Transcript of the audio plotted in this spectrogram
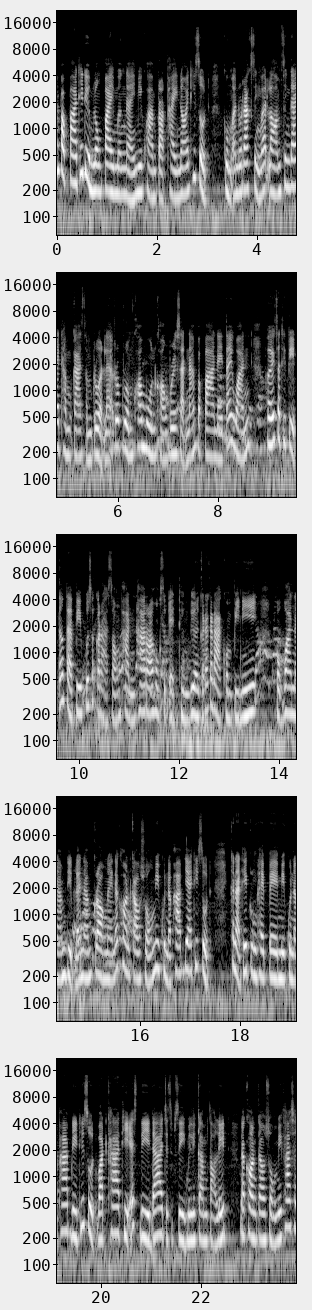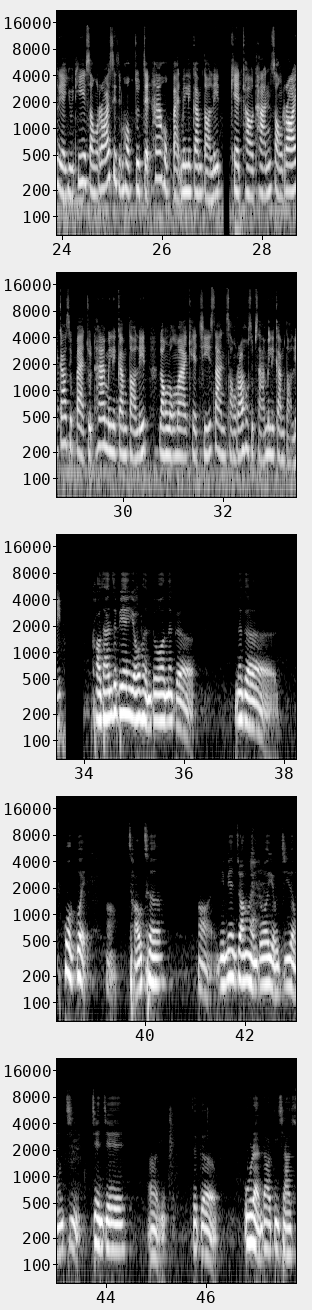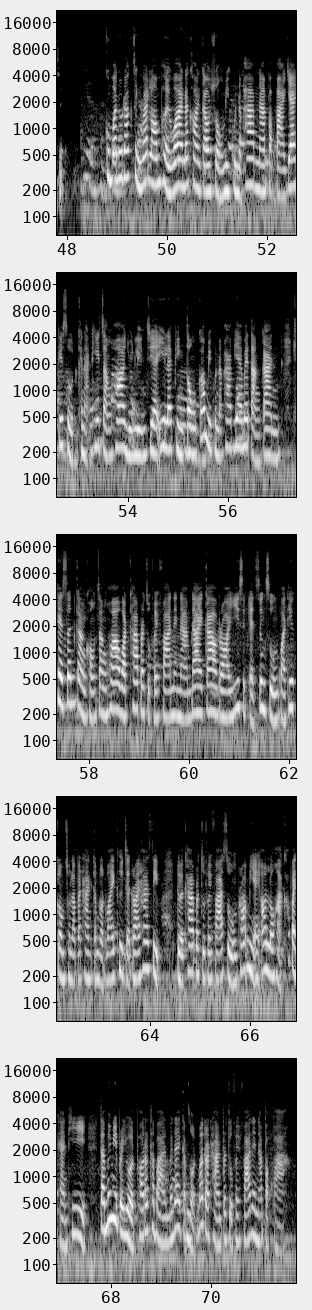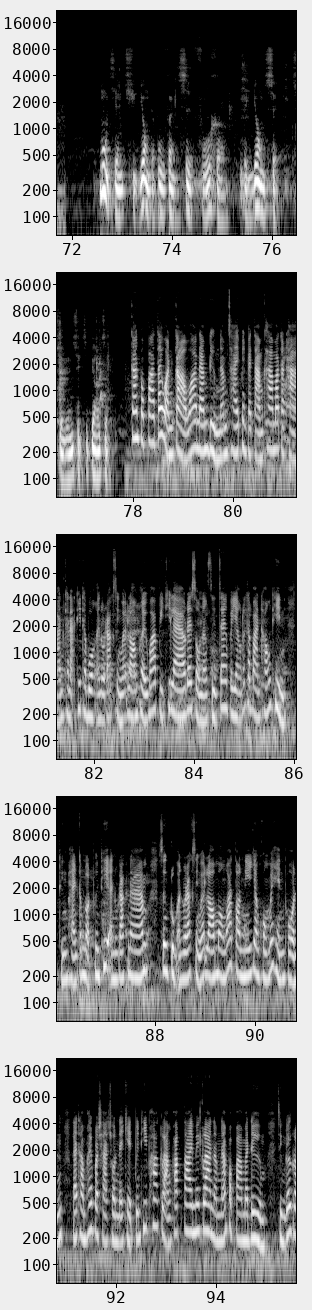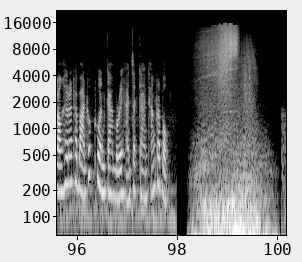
น้ำประปาที่ดื่มลงไปเมืองไหนมีความปลอดภัยน้อยที่สุด กลุ่มอนุรักษ์สิ่งแวดล้อมซึ่งได้ทำการสำรวจและรวบรวมข้อมูลของบริษัทน้ำประปาในไต้หวัน เผยสถิติตั้งแต่ปีพุทธศักราช 2561 ถึงเดือนกรกฎาคมปีนี้ พบว่าน้ำดิบและน้ำกรองในนครเกาสงมีคุณภาพแย่ที่สุด ขณะที่กรุงไทเปมีคุณภาพดีที่สุดวัดค่า TSD ได้ 74 มิลลิกรัมต่อลิตร นครเกาสงมีค่าเฉลี่ยอยู่ที่ 246.7568 มิลลิกรัมต่อลิตร เขตเขาทัน 298.5 มิลลิกรัมต่อลิตร ลองลงมาเขตชีซัน 263 มิลลิกรัมต่อลิตร考坛这边有很多那个那个货柜啊，槽车啊，里面装很多有机溶剂，间接呃这个污染到地下水。 กลุ่มอนุรักษ์สิ่งแวดล้อมเผยว่านครเกาสงมีคุณภาพน้ำประปาแย่ที่สุด ขณะที่จังหว้ายุนลินเจียอี้และพิงตงก็มีคุณภาพแย่ไม่ต่างกัน เขตเซินกังของจังหว้าวัดค่าประจุไฟฟ้าในน้ำได้ 921 ซึ่งสูงกว่าที่กรมชลประทานกำหนดไว้คือ 750 โดยค่าประจุไฟฟ้าสูงเพราะมีไอออนโลหะเข้าไปแทนที่ แต่ไม่มีประโยชน์เพราะรัฐบาลไม่ได้กำหนดมาตรฐานประจุไฟฟ้าในน้ำประปา目前取用的部分是符合饮用水水源水质标准 การประปาไต้หวันกล่าวว่าน้ำดื่มน้ำใช้เป็นไปตามค่ามาตรฐาน ขณะที่ทบวงอนุรักษ์สิ่งแวดล้อมเผยว่าปีที่แล้วได้ส่งหนังสือแจ้งไปยังรัฐบาลท้องถิ่น ถึงแผนกำหนดพื้นที่อนุรักษ์น้ำซึ่งกลุ่มอนุรักษ์สิ่งแวดล้อมมองว่าตอนนี้ยังคงไม่เห็นผล และทำให้ประชาชนในเขตพื้นที่ภาคกลางภาคใต้ไม่กล้านำน้ำประปามาดื่ม จึงเรียกร้องให้รัฐบาลทบทวนการบริหารจัดการทั้งระบบ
